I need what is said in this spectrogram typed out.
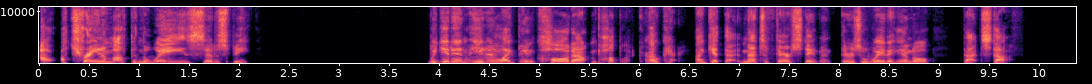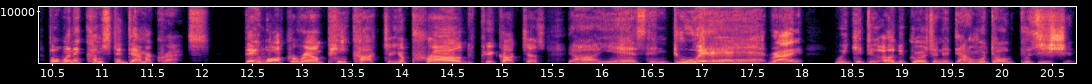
I'll, I'll train him up in the ways, so to speak. But you didn't you didn't like being called out in public. Okay, I get that. And that's a fair statement. There's a way to handle that stuff. But when it comes to Democrats, they walk around peacock, your proud peacock chest. Ah, yes, then do it, right? We get the other girls in the downward dog position.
